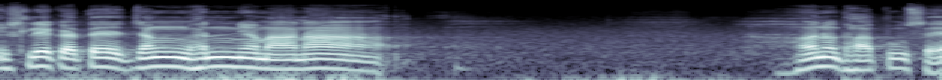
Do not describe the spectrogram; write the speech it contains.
इसलिए कहते हैं, जंघन्यमाना। हन धातु से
